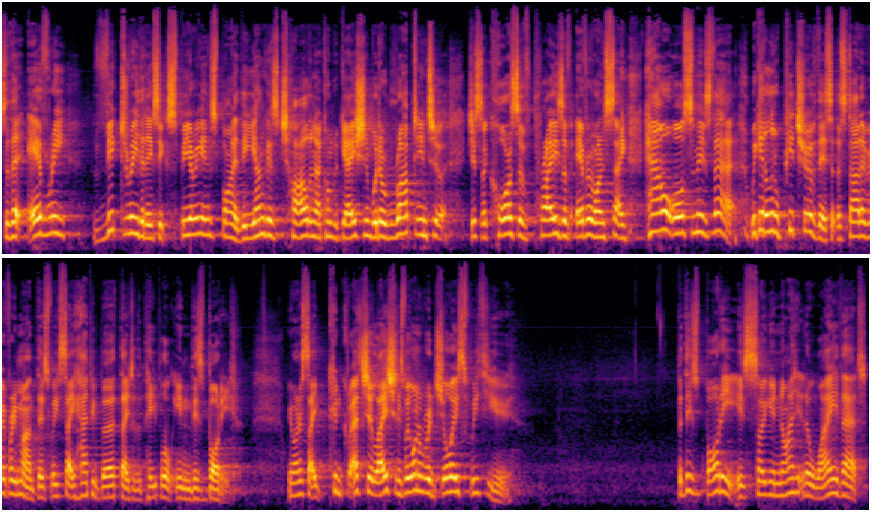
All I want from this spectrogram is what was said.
so that every victory that is experienced by the youngest child in our congregation would erupt into just a chorus of praise of everyone saying, How awesome is that? We get a little picture of this at the start of every month as we say happy birthday to the people in this body. We want to say, Congratulations, we want to rejoice with you. But this body is so united in a way that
